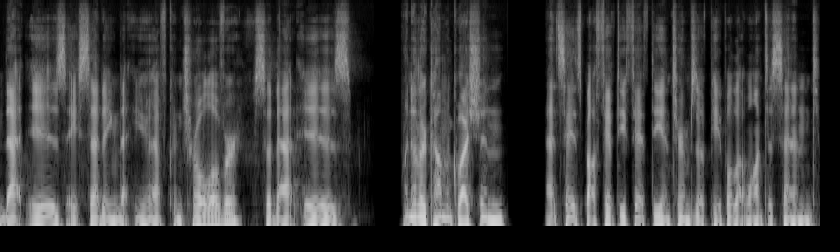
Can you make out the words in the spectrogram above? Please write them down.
that is a setting that you have control over. So that is another common question. I'd say it's about 50 50 in terms of people that want to send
